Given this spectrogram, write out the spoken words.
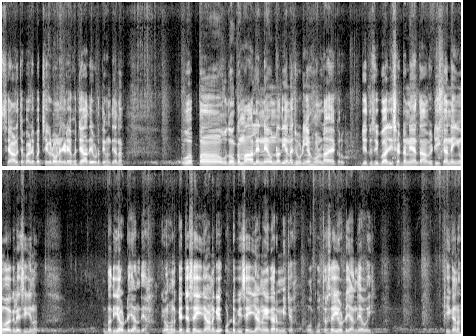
ਸਿਆਲ 'ਚ ਪਾੜੇ ਬੱਚੇ ਕਢਾਉਣੇ ਜਿਹੜੇ ਉਹ ਜ਼ਿਆਦਾ ਉੜਦੇ ਹੁੰਦੇ ਆ ਨਾ, ਉਹ ਆਪਾਂ ਉਦੋਂ ਗਮਾ ਲੈਨੇ ਆ, ਉਹਨਾਂ ਦੀਆਂ ਨਾ ਜੋੜੀਆਂ ਹੁਣ ਲਾਇਆ ਕਰੋ। ਜੇ ਤੁਸੀਂ ਬਾਜੀ ਛੱਡਣੇ ਆ ਤਾਂ ਵੀ ਠੀਕ ਆ, ਨਹੀਂ ਉਹ ਅਗਲੇ ਸੀਜ਼ਨ ਵਧੀਆ ਉੱਡ ਜਾਂਦੇ ਆ। ਕਿਉਂ ਹੁਣ ਗਿੱਜ ਸਹੀ ਜਾਣਗੇ, ਉੱਡ ਵੀ ਸਹੀ ਜਾਣਗੇ ਗਰਮੀ 'ਚ। ਉਹ ਕੂਤਰ ਸਹੀ ਉੱਡ ਜਾਂਦੇ ਆ ਬਈ। ਠੀਕ ਆ ਨਾ?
